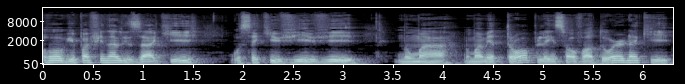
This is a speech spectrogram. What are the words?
Ô, e para finalizar aqui, você que vive numa, numa metrópole em Salvador, né, que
